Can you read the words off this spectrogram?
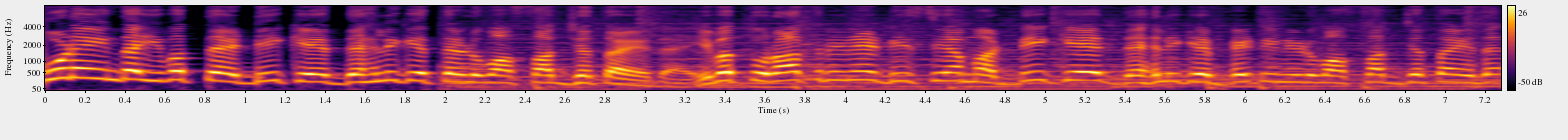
ಪುಣೆಯಿಂದ ಇವತ್ತೇ ಡಿಕೆ ದೆಹಲಿಗೆ ತೆರಳುವ ಸಾಧ್ಯತೆ ಇದೆ. ಇವತ್ತು ರಾತ್ರಿನೇ ಡಿಸಿಎಂ ಡಿಕೆ ದೆಹಲಿಗೆ ಭೇಟಿ ನೀಡುವ ಸಾಧ್ಯತೆ ಇದೆ.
